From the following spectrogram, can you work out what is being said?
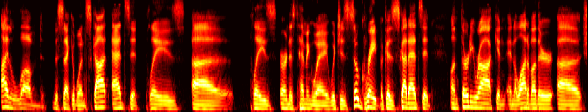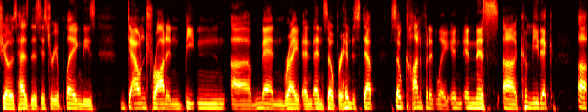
I loved the second one. Scott Adsit plays uh, plays Ernest Hemingway, which is so great because Scott Adsit. on 30 Rock and, and a lot of other uh, shows has this history of playing these downtrodden, beaten uh, men, right? And and so for him to step so confidently in in this uh, comedic uh,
